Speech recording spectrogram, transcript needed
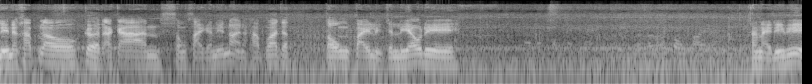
อันนี้นะครับเราเกิดอาการสงสัยกันนิดหน่อยนะครับ ว่าจะตรงไปหรือจะเลี้ยวดีทางไหนดีพี่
